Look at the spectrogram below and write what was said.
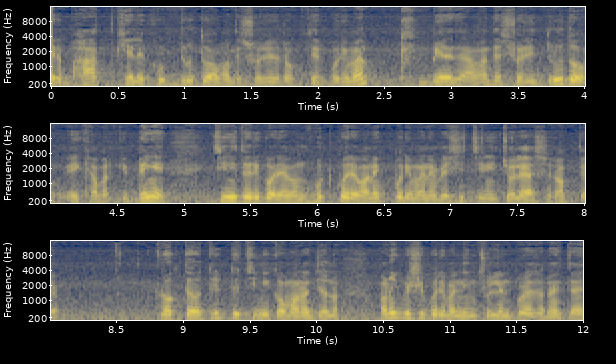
এর ভাত খেলে খুব দ্রুত আমাদের শরীরে রক্তের পরিমাণ বেড়ে যায়। আমাদের শরীর দ্রুত এই খাবারকে ভেঙে চিনি তৈরি করে এবং হুট করে অনেক পরিমাণে বেশি চিনি চলে আসে রক্তে। রক্তে অতিরিক্ত চিনি কমানোর জন্য অনেক বেশি পরিমাণ ইনসুলিন প্রয়োজন হয়, তাই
